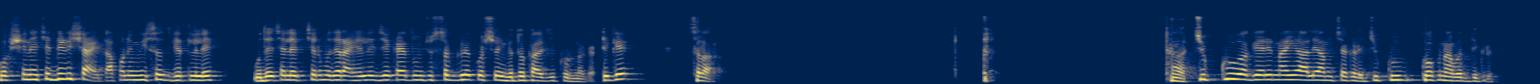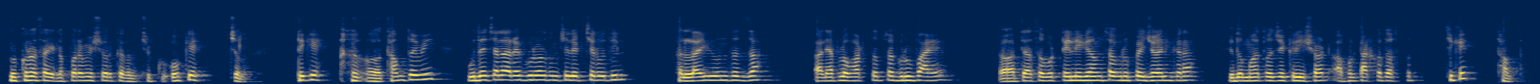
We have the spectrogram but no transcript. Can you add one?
क्वेश्चन याचे दीडशे आहेत. आपण वीसच घेतलेले. आहेत. उद्याच्या लेक्चरमध्ये राहिलेले जे काय तुमचे सगळे क्वेश्चन घेतो काळजी करू नका. ठीक आहे? चला. हा चिक्कू वगैरे नाही आले आमच्याकडे. चिक्कू कोकणामध्ये तिकडे. कोकणा साईडला परमेश्वर कदम चिक्कू. ओके? चलो. ठीक आहे? थांबतोय मी. उद्याच्याला रेग्युलर तुमचे लेक्चर होतील. लाईव्ह येऊन जात जा. आणि आपला व्हॉट्सअपचा ग्रुप आहे. त्यासोबत टेलिग्रामचा ग्रुप आहे. जॉईन करा. तिथं महत्त्वाचे स्क्रीनशॉट आपण टाकत असतो. ठीक आहे? थांबतो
